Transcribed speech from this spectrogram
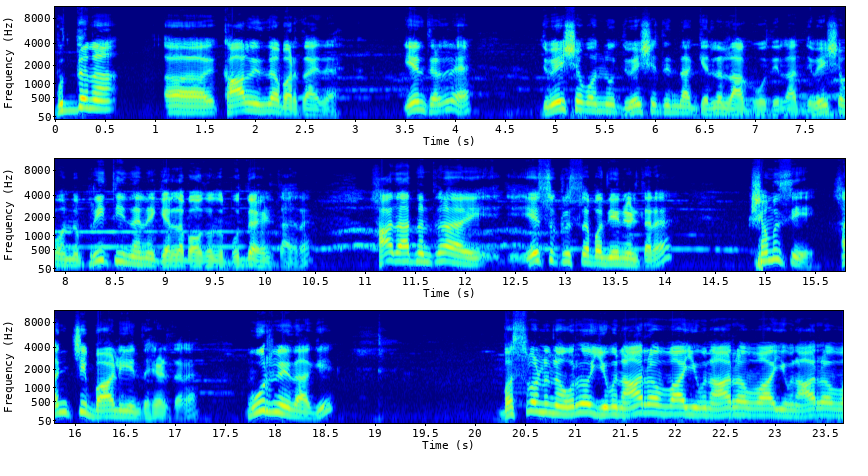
ಬುದ್ಧನ ಕಾಲದಿಂದ ಬರ್ತಾ ಇದೆ. ಏನು ಹೇಳಿದ್ರೆ ದ್ವೇಷವನ್ನು ದ್ವೇಷದಿಂದ ಗೆಲ್ಲಲಾಗುವುದಿಲ್ಲ, ದ್ವೇಷವನ್ನು ಪ್ರೀತಿಯಿಂದಲೇ ಗೆಲ್ಲಬಹುದು ಅಂತ ಬುದ್ಧ ಹೇಳ್ತಾ ಇದ್ದಾರೆ ಅದಾದ ನಂತರ ಯೇಸು ಕ್ರಿಸ್ತ ಬಂದು ಏನು ಹೇಳ್ತಾರೆ? ಕ್ಷಮಿಸಿ, ಹಂಚಿ ಬಾಳಿ ಅಂತ ಹೇಳ್ತಾರೆ. ಮೂರನೇದಾಗಿ ಬಸವಣ್ಣನವರು, ಇವನ ಆರವ್ವ ಇವನ ಆರವ್ವ ಇವನ ಆರವ್ವ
